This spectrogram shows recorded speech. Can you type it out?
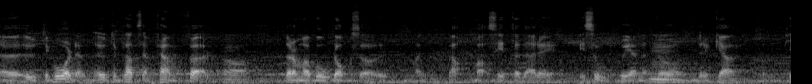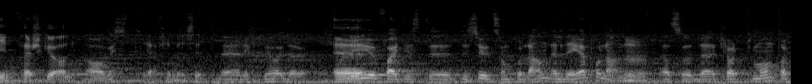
uh, utegården, uteplatsen framför. Ja. Där de har bord också. Man ja, bara sitter där i, i solskenet Mm. och dricka pinfärsk öl. ja, visst. Jäkla mysigt. Det är en riktig höjdare. Och Eh. det är ju faktiskt, eh, det ser ut som på land, eller det är på landet. Mm. Alltså det är klart, Montauk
